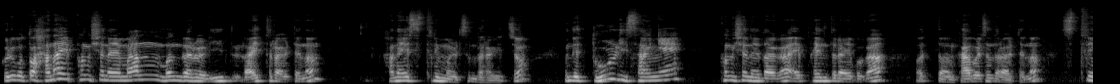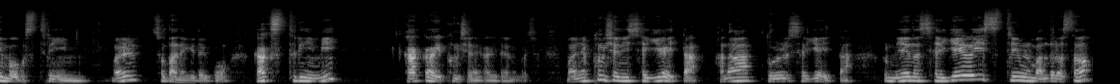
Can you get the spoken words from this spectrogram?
그리고 또 하나의 function에만 뭔가를 read, write를 할 때는 하나의 stream을 전달하겠죠. 근데 둘 이상의 function에다가 FN 드라이버가 어떤 값을 전달할 때는 stream of stream을 쏟아내게 되고 각 stream이 각각의 function에 가게 되는 거죠. 만약 function이 3개가 있다. 하나, 둘, 세 개가 있다. 그럼 얘는 3개의 stream을 만들어서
